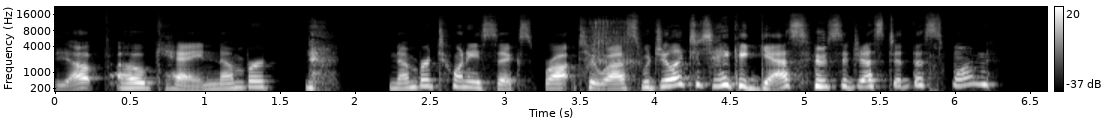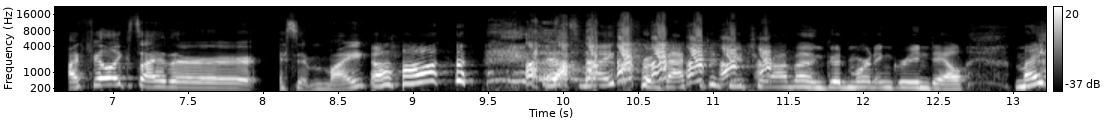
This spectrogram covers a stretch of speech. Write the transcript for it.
Yep. Okay, number number 26 brought to us. Would you like to take a guess who suggested this one? I feel like it's either is it Mike? Uh-huh. it's Mike from Back to the Futurama and Good Morning Greendale. Mike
